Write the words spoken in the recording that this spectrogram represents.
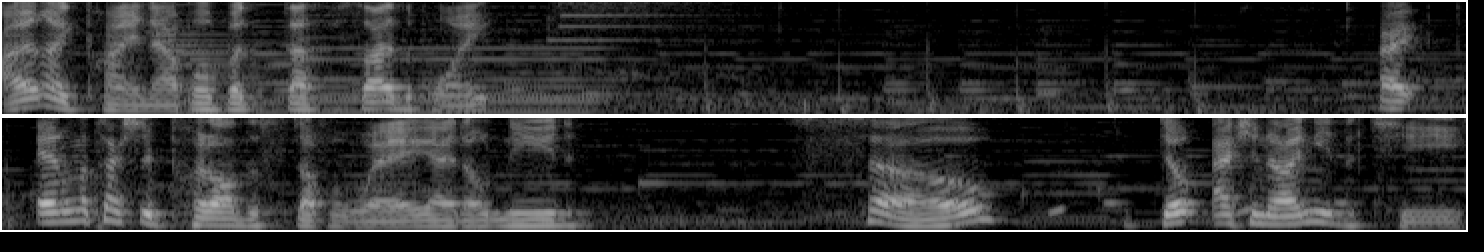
I like pineapple, but that's beside the point. Alright, and let's actually put all this stuff away I don't need. So, don't, actually no, I need the tea.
